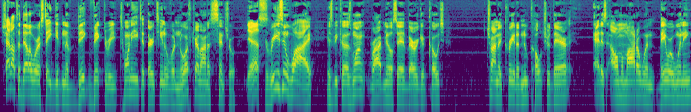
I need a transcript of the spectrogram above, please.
Shout out to Delaware State getting a big victory, 28 to 13 over North Carolina Central. Yes. The reason why is because one, Rod Milstead, very good coach, trying to create a new culture there at his alma mater when they were winning.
